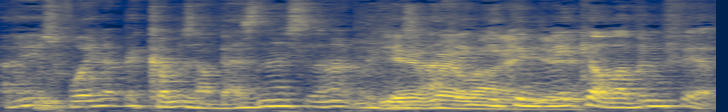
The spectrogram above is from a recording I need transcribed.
I think it's when it becomes a business, isn't it? Because Yeah, I well, think you can yeah. make a living for it.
